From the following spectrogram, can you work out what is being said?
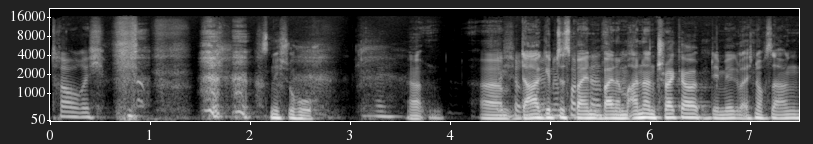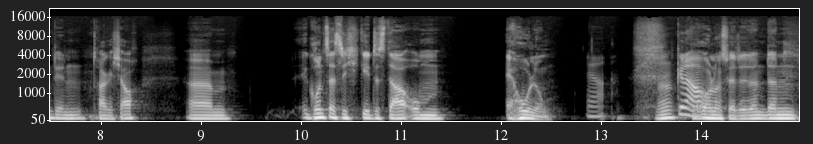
traurig. Ist nicht so hoch. Ja. Ähm, da gibt es bei, bei einem anderen Tracker, den wir gleich noch sagen, den trage ich auch. Ähm, grundsätzlich geht es da um Erholung. Ja. Ne? Genau. Erholungswerte. Dann, dann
